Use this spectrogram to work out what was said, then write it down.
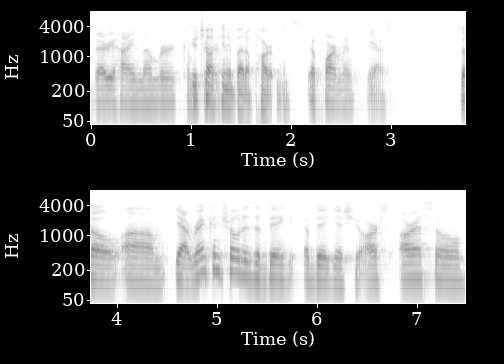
very high number. You're talking about apartments. Apartments, yeah. yes. So um, yeah, rent control is a big a big issue. RSO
